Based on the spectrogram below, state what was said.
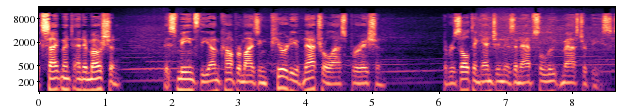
Excitement and emotion. This means the uncompromising purity of natural aspiration. The resulting engine is an absolute masterpiece.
